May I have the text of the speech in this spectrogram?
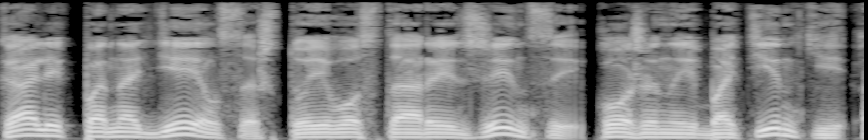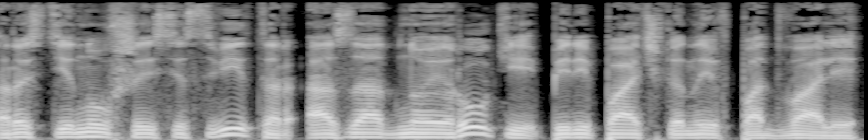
Калик понадеялся, что его старые джинсы, кожаные ботинки, растянувшийся свитер, а заодно и руки, перепачканные в подвале,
